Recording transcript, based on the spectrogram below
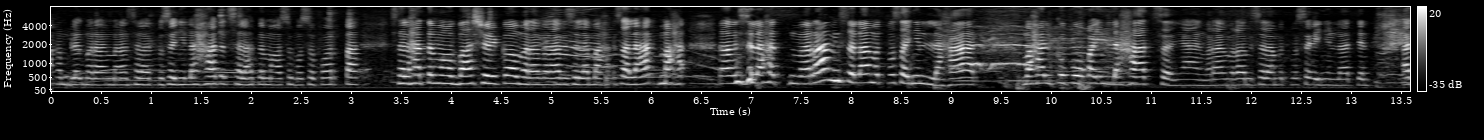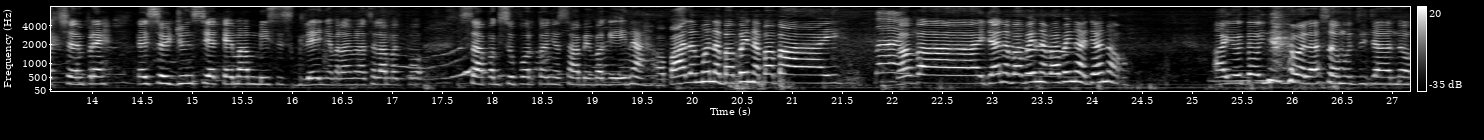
aking vlog. Maraming maraming salamat po sa inyo lahat at sa lahat ng mga sumusuporta. Sa lahat ng mga basher ko, maraming maraming salamat. Sa lahat, ma- maraming sa lahat, maraming salamat po sa inyong lahat. Mahal ko po kayong lahat sa yan. Maraming maraming salamat po sa inyong lahat yan. At syempre, kay Sir Junsi at kay Ma'am Mrs. Glenn, maraming maraming salamat po sa pagsuporta nyo sa aming mag-iina. O, paalam mo na. Bye-bye na. Bye-bye. Bye. Bye-bye. Jano, bye-bye na. Bye-bye na, Jano. Ayaw daw niya. Wala sa mood si Jano.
